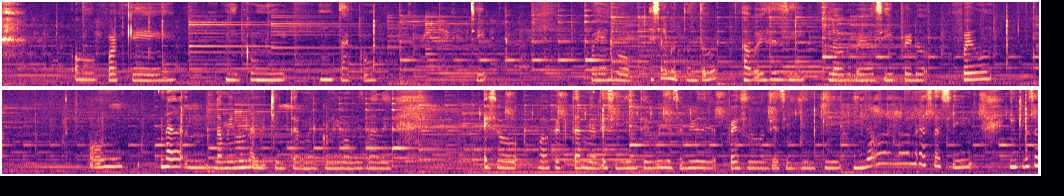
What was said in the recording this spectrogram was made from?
o porque me comí un taco. Sí, fue algo, es algo tonto, a veces sí lo veo así, pero fue un, un una, también una lucha interna conmigo misma de eso va a afectarme al día siguiente, voy a subir de peso al día siguiente y no, no, no es así, incluso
